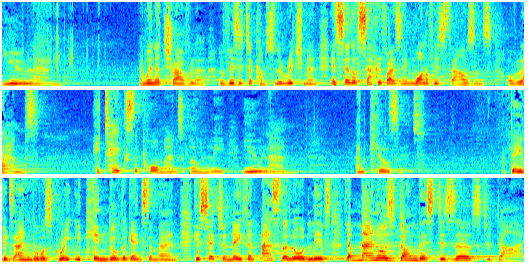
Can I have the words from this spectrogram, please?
ewe lamb. And when a traveler, a visitor, comes to the rich man, instead of sacrificing one of his thousands of lambs, he takes the poor man's only ewe lamb and kills it. David's anger was greatly kindled against the man. He said to Nathan, As the Lord lives, the man who has done this deserves to die.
